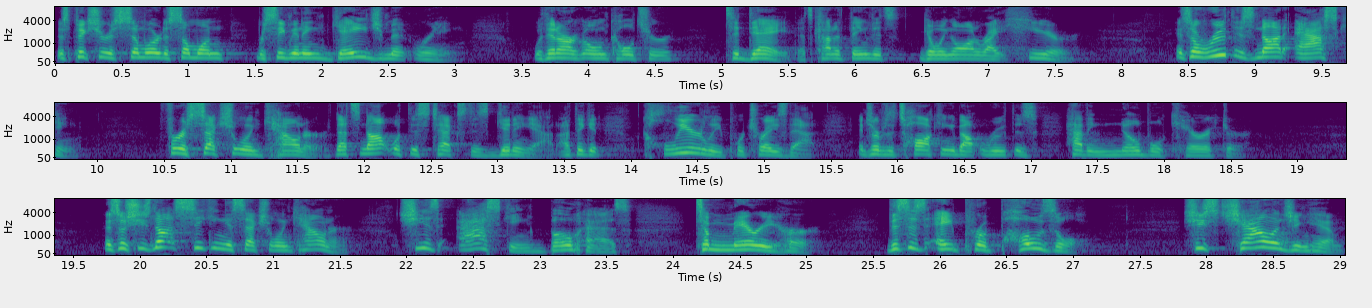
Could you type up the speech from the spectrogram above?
This picture is similar to someone receiving an engagement ring within our own culture today. That's kind of thing that's going on right here. And so Ruth is not asking for a sexual encounter. That's not what this text is getting at. I think it clearly portrays that in terms of talking about Ruth as having noble character. And so she's not seeking a sexual encounter. She is asking Boaz to marry her. This is a proposal. She's challenging him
